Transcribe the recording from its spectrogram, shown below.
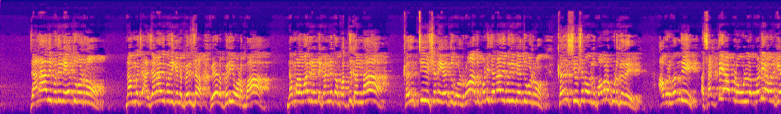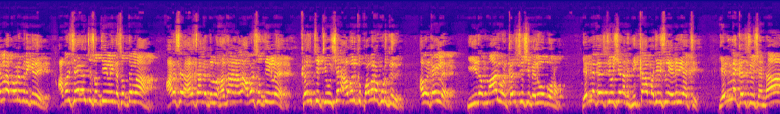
ஜனாதிபதினு ஏத்துக்கொள்றோம். நம்ம ஜ- ஜனாதிபதிக்கு என்ன பெருசா வேற பெரிய உடம்பா? நம்மள மாதிரி ரெண்டு கண்ணு தான் பத்து கண்ணா? கன்ஸ்டியூஷனை ஏத்துக்கொள்றோம். அதுபடி ஜனாதிபதினு ஏத்துக்கொள்றோம். கன்ஸ்டியூஷன் அவருக்கு பவரை கொடுக்குது. அவர் வந்து சட்டையாப்புல உள்ளபடி அவருக்கு எல்லா பவரும் இருக்குது. அவர் சேகரிச்ச சொத்து இல்லை இந்த சொத்தெல்லாம். அரசு அரசாங்கத்தில் உள்ள ஹசானாலாம் அவர் சொத்து இல்லை. கன்ஸ்டிடியூஷன் அவருக்கு பவரை கொடுக்குது. அவர் கையில இதை மாதிரி ஒரு கன்ஸ்டியூஷன் எழுவ போறோம். என்ன கன்ஸ்டியூஷன் அது நிக்கா மஜ்லிஸ்ல எழுதியாச்சு. என்ன கன்ஸ்டியூஷன் தான்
